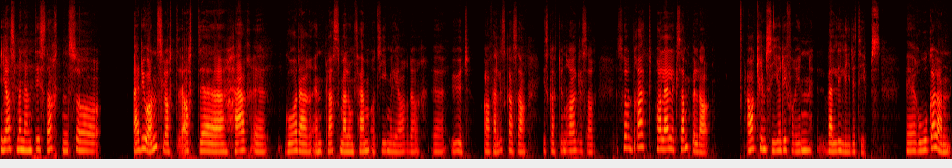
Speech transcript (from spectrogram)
Ja, som jeg nevnte i starten, så er det jo anslått at uh, her uh, går der en plass mellom 5 og 10 milliarder uh, ut av felleskassa i skatteunndragelser. Så dra et parallell eksempel, da. A-krim sier de får inn veldig lite tips. Eh, Rogaland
